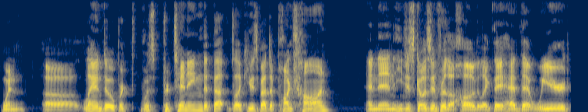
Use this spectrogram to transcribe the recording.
when uh, Lando pre- was pretending that like he was about to punch Han and then he just goes in for the hug. Like they had that weird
